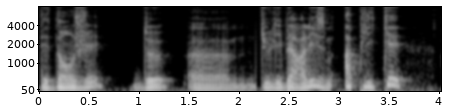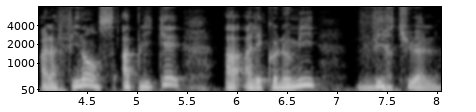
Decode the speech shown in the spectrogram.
des dangers euh, du libéralisme appliqué à la finance, appliqué à, l'économie virtuelle.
